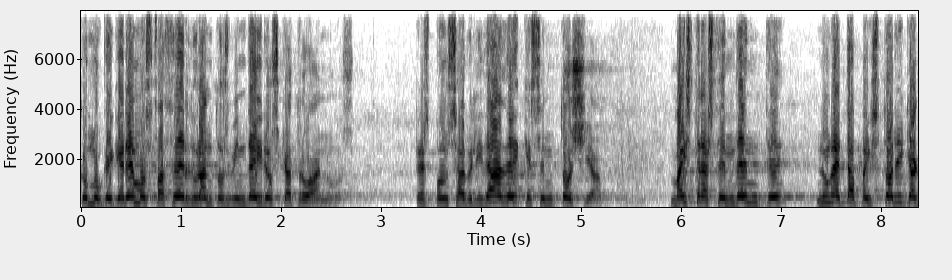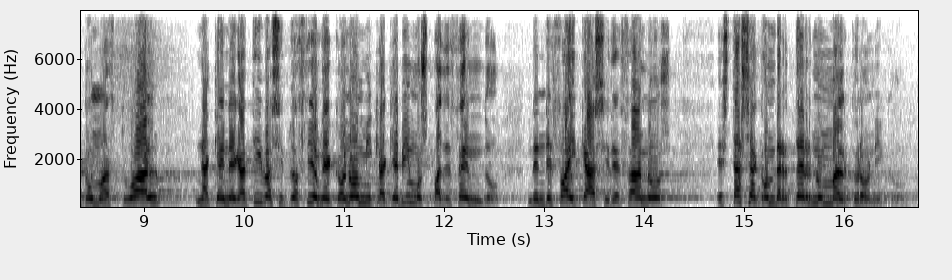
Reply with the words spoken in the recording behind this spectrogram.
como o que queremos facer durante os vindeiros 4 anos responsabilidade que se entoxa máis trascendente nunha etapa histórica como a actual na que a negativa situación económica que vimos padecendo dende fai casi dez anos estáse a converter nun mal crónico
